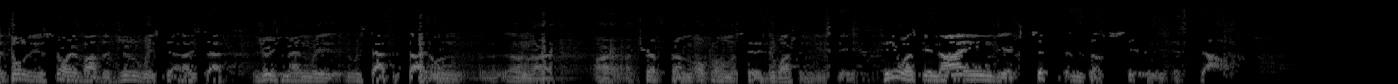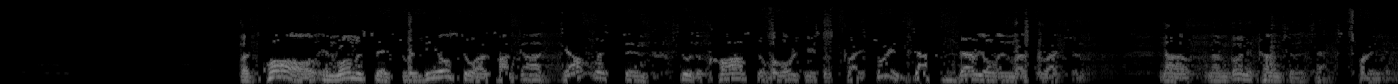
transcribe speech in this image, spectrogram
I told you the story about the Jew we I sat, the Jewish man we, we sat beside on, on our our, our trip from Oklahoma City to Washington, D.C. He was denying the existence of sin itself. But Paul in Romans 6 reveals to us how God dealt with sin through the cross of the Lord Jesus Christ, through his death, burial, and resurrection. Now, now I'm going to come to the text finally.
